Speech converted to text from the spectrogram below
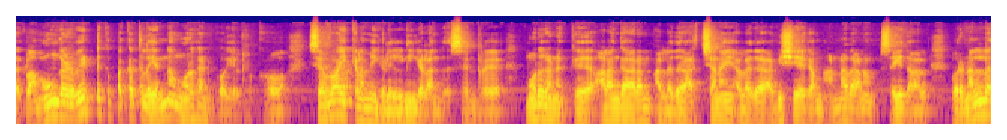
இருக்கலாம். உங்கள் வீட்டுக்கு பக்கத்தில் என்ன முருகன் கோயில் இருக்கும்? இருக்கோ செவ்வாய்க்கிழமைகளில் நீங்கள் அங்கு சென்று முருகனுக்கு அலங்காரம் அல்லது அர்ச்சனை அல்லது அபிஷேகம் அன்னதானம் செய்தால் ஒரு நல்ல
